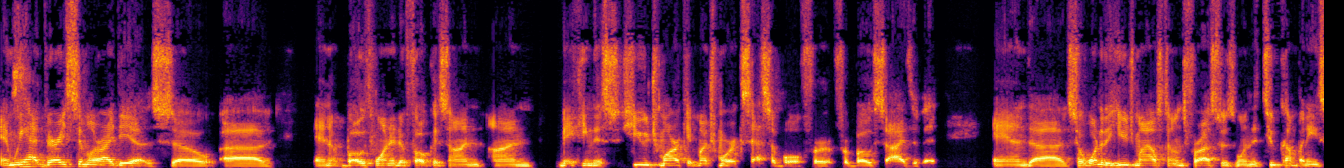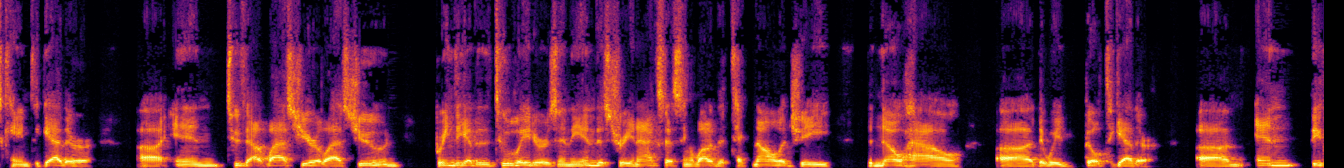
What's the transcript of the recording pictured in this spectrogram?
And we had very similar ideas. So, uh, and both wanted to focus on on making this huge market much more accessible for for both sides of it. And uh, so, one of the huge milestones for us was when the two companies came together uh, in 2000, last year, last June, bringing together the two leaders in the industry and accessing a lot of the technology, the know-how uh, that we built together. Um, and the,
